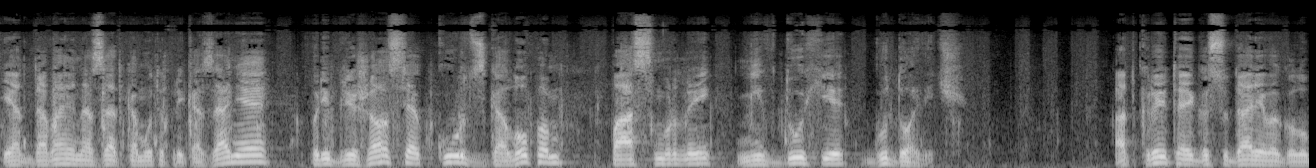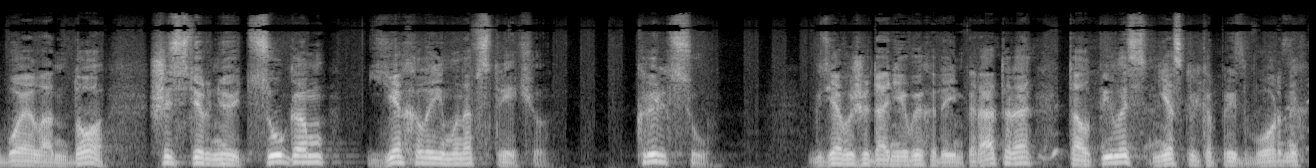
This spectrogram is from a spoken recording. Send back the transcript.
и отдавая назад кому-то приказание, приближался Курт с галопом, пасмурный, не в духе Гудович. Открытое государево голубое ландо шестерней цугом ехало ему навстречу крыльцу, где в ожидании выхода императора толпилось несколько придворных,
